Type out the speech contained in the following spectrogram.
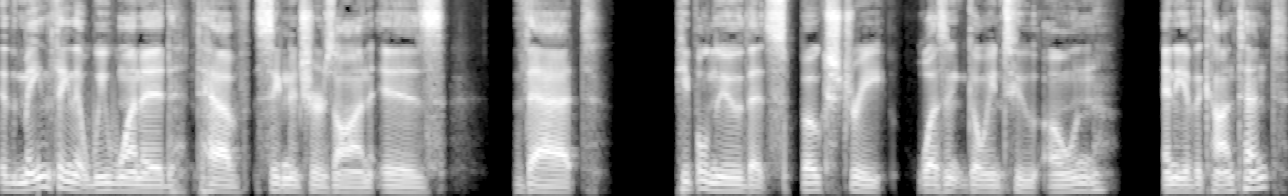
the main thing that we wanted to have signatures on is that people knew that Spoke Street wasn't going to own any of the content,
